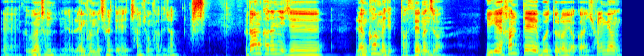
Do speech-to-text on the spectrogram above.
네, 그건 참 네, 랭컨 매직 할때 참 좋은 카드죠. 그 다음 카드는 이제 랭컨 매직 더 세븐즈 원. 이게 한때 뭐였더라 약간 혁명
